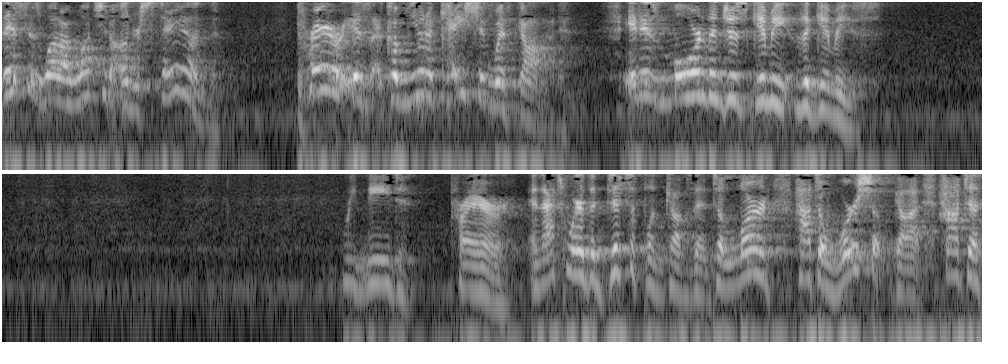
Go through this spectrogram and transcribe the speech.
this is what I want you to understand. Prayer is a communication with God. It is more than just gimme the gimmies. We need prayer. And that's where the discipline comes in to learn how to worship God, how to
